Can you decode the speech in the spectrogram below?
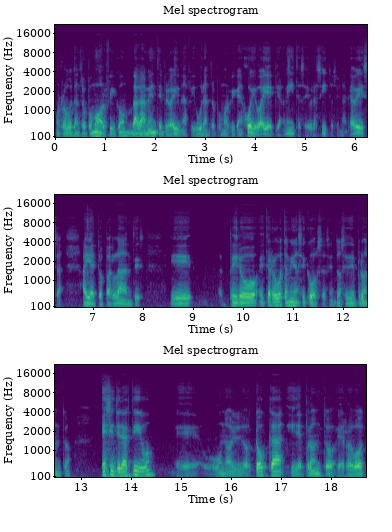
un robot antropomórfico, vagamente, pero hay una figura antropomórfica en juego, ahí hay piernitas, hay bracitos, hay una cabeza, hay altoparlantes, eh, pero este robot también hace cosas, entonces de pronto es interactivo, eh, uno lo toca y de pronto el robot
